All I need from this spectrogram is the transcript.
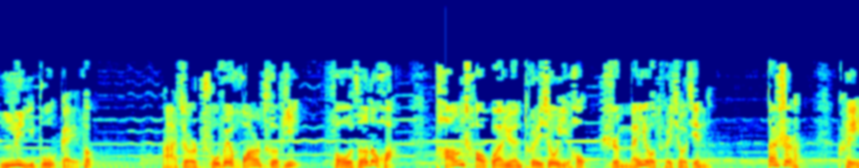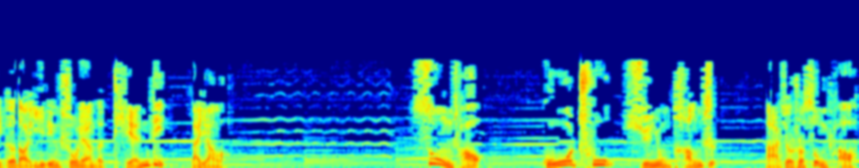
吏不给俸。啊，就是除非皇上特批，否则的话。唐朝官员退休以后是没有退休金的，但是呢，可以得到一定数量的田地来养老。宋朝国初循用唐制，啊，就是说宋朝啊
